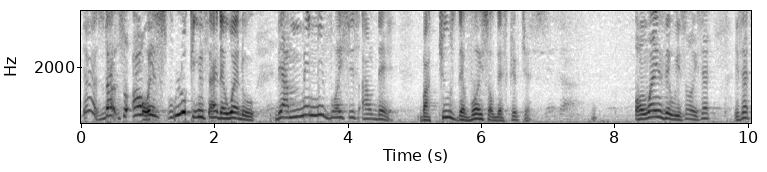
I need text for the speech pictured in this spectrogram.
Yes, that, so always look inside the word. Oh. There are many voices out there, but choose the voice of the scriptures. Yes, On Wednesday we saw he said he said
